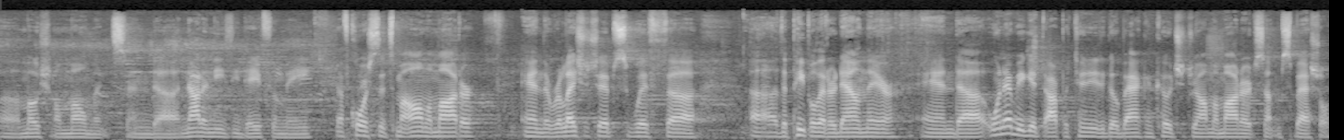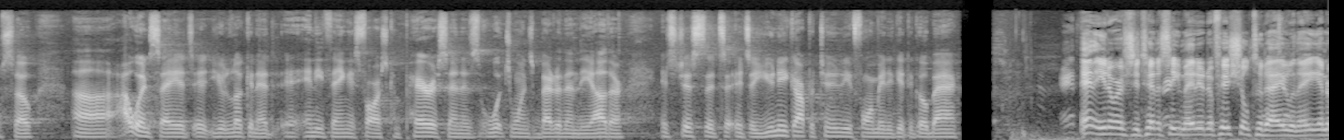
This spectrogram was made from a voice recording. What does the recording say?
uh, emotional moments, and uh, not an easy day for me. Of course, it's my alma mater, and the relationships with uh, uh, the people that are down there. And uh, whenever you get the opportunity to go back and coach at your alma mater, it's something special. So I wouldn't say it, you're looking at anything as far as comparison as which one's better than the other. It's just it's a, it's a unique opportunity for me to get to go back. And the University of Tennessee made it official today when they entered.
